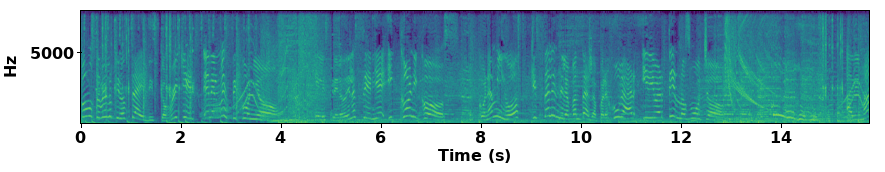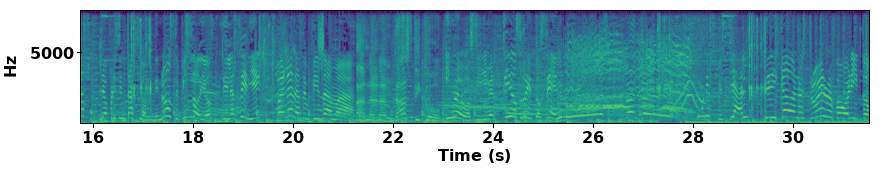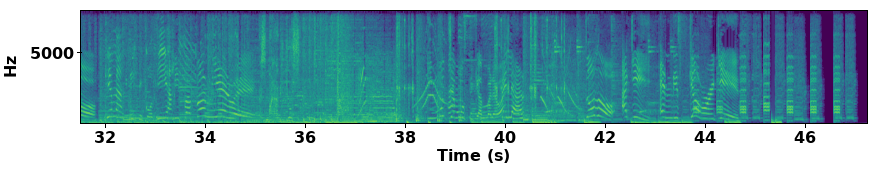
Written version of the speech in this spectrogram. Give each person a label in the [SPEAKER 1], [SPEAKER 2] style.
[SPEAKER 1] Vamos a ver lo que nos trae Discovery Kids en el mes de junio. El estreno de la serie Icónicos. Con amigos que salen de la pantalla para jugar y divertirnos mucho. Además, la presentación de nuevos episodios de la serie Bananas en Pijama.
[SPEAKER 2] ¡Bananantástico!
[SPEAKER 1] Y nuevos y divertidos retos en...
[SPEAKER 3] magnífico día!
[SPEAKER 1] Mi papá, mi héroe.
[SPEAKER 2] ¡Es maravilloso!
[SPEAKER 1] Y mucha música para bailar. Todo aquí en Discovery Kids.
